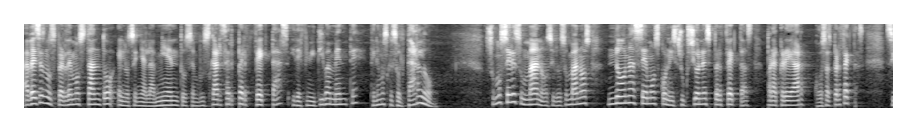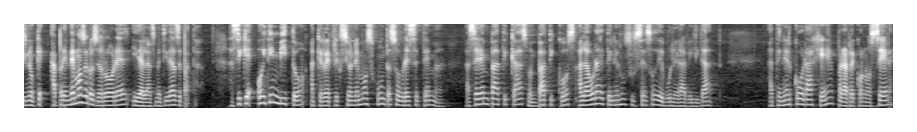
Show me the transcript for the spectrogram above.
A veces nos perdemos tanto en los señalamientos, en buscar ser perfectas y definitivamente tenemos que soltarlo. Somos seres humanos y los humanos no nacemos con instrucciones perfectas para crear cosas perfectas, sino que aprendemos de los errores y de las metidas de pata. Así que hoy te invito a que reflexionemos juntas sobre ese tema, a ser empáticas o empáticos a la hora de tener un suceso de vulnerabilidad, a tener coraje para reconocer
